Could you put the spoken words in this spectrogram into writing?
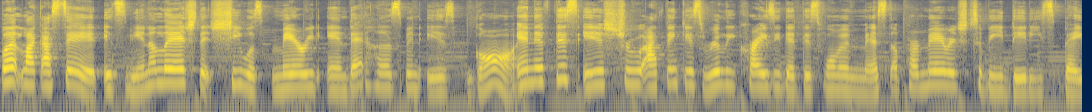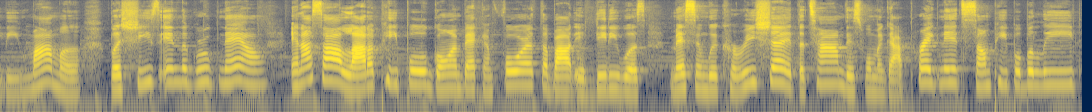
But like I said, it's being alleged that she was married and that husband is gone. And if this is true, I think it's really crazy that this woman messed up her marriage to be Diddy's baby mama. But she's in the group now. And I saw a lot of people going back and forth about if Diddy was messing with Caresha at the time this woman got pregnant. Some people believed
